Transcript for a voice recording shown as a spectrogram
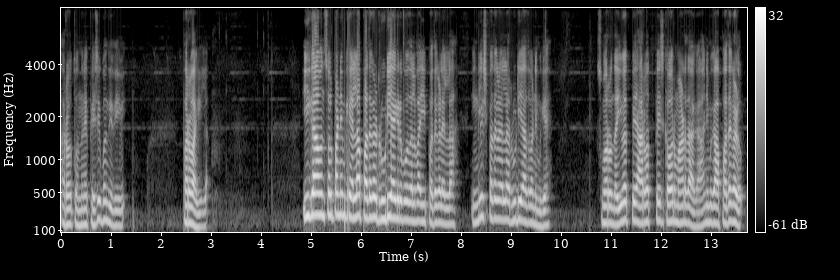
ಅರವತ್ತೊಂದನೇ ಪೇಜಿಗೆ ಬಂದಿದ್ದೀವಿ. ಪರವಾಗಿಲ್ಲ. ಈಗ ಒಂದು ಸ್ವಲ್ಪ ನಿಮಗೆ ಎಲ್ಲ ಪದಗಳು ರೂಢಿ ಆಗಿರ್ಬೋದಲ್ವ ಈ ಪದಗಳೆಲ್ಲ? ಇಂಗ್ಲೀಷ್ ಪದಗಳೆಲ್ಲ ರೂಢಿ ಆದವ ನಿಮಗೆ? ಸುಮಾರು ಒಂದು ಐವತ್ತು ಪೇ, ಅರವತ್ತು ಪೇಜ್ ಕವರ್ ಮಾಡಿದಾಗ ನಿಮಗೆ ಆ ಪದಗಳು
